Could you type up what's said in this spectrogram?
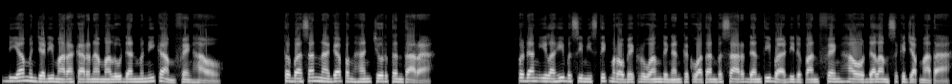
Dia menjadi marah karena malu dan menikam Feng Hao. Tebasan naga penghancur tentara. Pedang ilahi besi mistik merobek ruang dengan kekuatan besar dan tiba di depan Feng Hao dalam sekejap mata.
